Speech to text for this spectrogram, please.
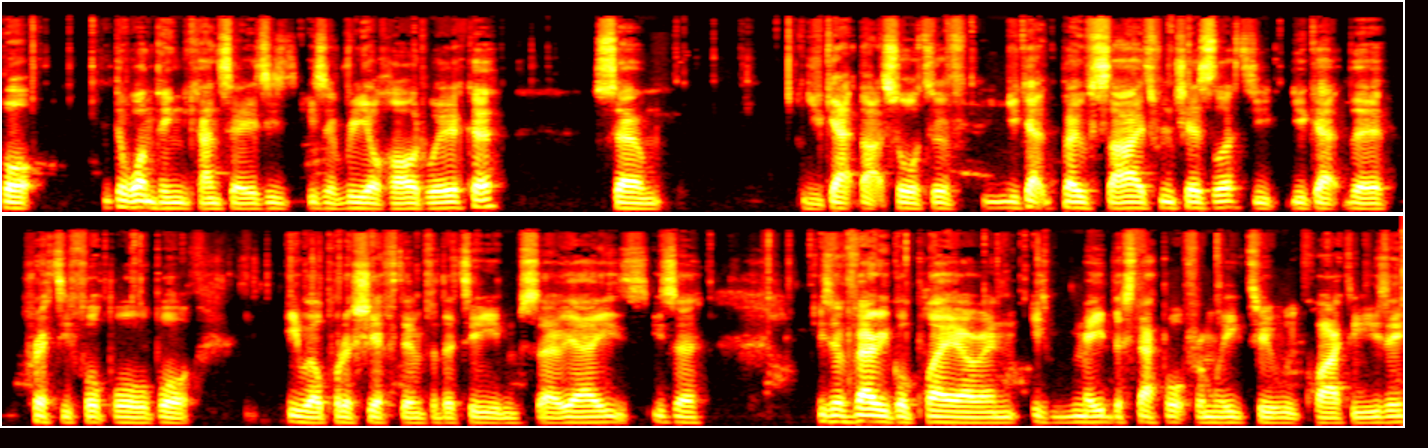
But the one thing you can say is he's, he's a real hard worker. So you get that sort of you get both sides from Chislett. You you get the pretty football, but he will put a shift in for the team. So yeah, he's he's a he's a very good player and he's made the step up from League Two quite easy.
